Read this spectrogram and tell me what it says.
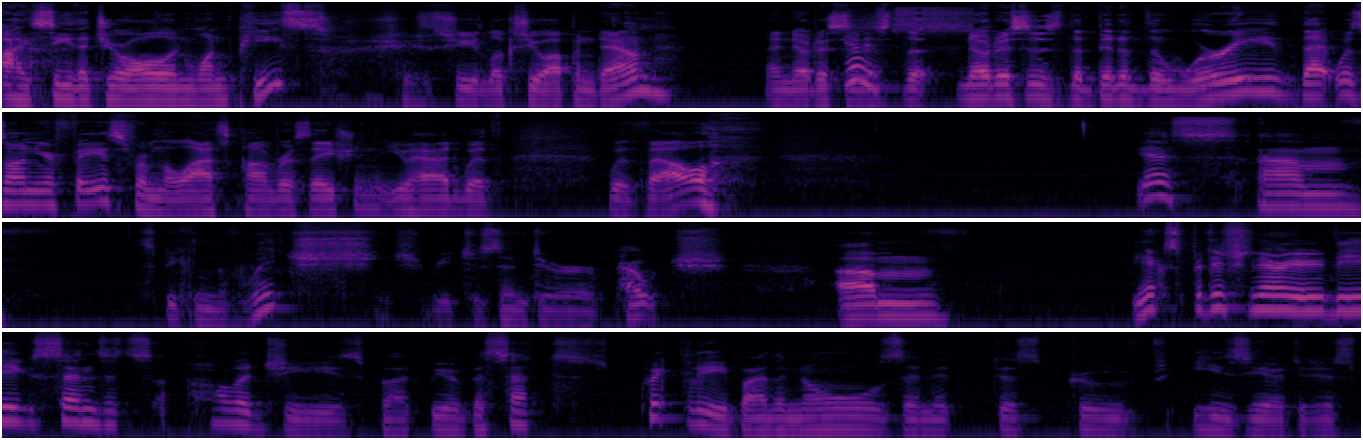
I see that you're all in one piece. She, she looks you up and down and notices Yes. the notices the bit of the worry that was on your face from the last conversation that you had with with Val. yes. Um, speaking of which, she reaches into her pouch. Um, the Expeditionary League sends its apologies, but we were beset quickly by the gnolls, and it just proved easier to just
